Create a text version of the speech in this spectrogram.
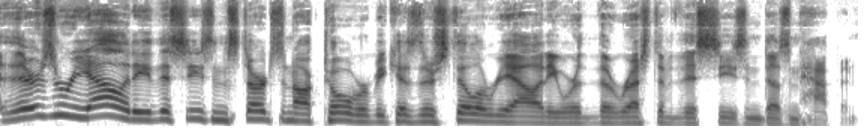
there's a reality this season starts in October because there's still a reality where the rest of this season doesn't happen.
